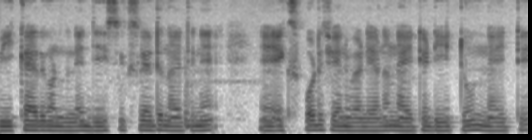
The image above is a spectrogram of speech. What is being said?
വീക്കായത് കൊണ്ട് തന്നെ ജി സിക്സിലായിട്ട് നൈറ്റിനെ എക്സ്പോർട്ട് ചെയ്യാൻ വേണ്ടിയാണ് knight D two knight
